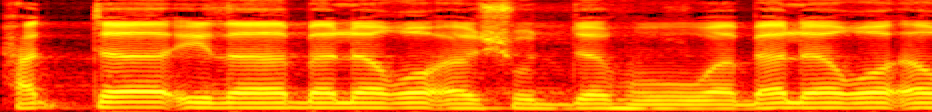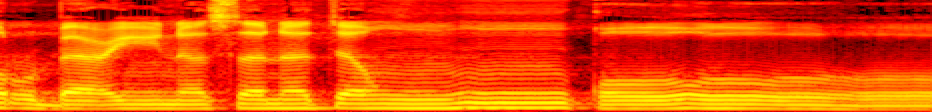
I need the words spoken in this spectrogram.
حتى إذا بلغ أشده وبلغ أربعين سنة قال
